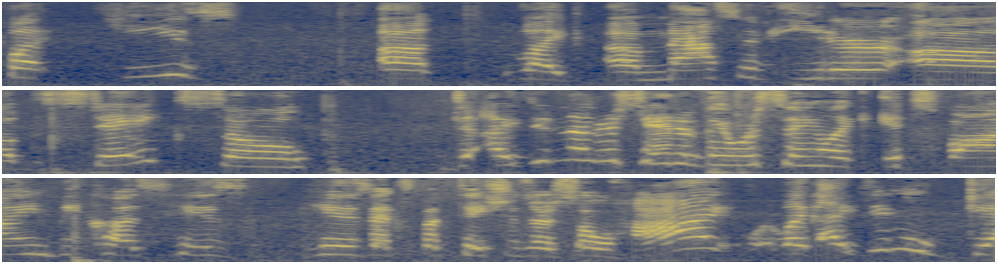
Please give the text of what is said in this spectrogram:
but he's a like a massive eater of steak, so d- I didn't understand if they were saying like it's fine because his his expectations are so high. Like I didn't get.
